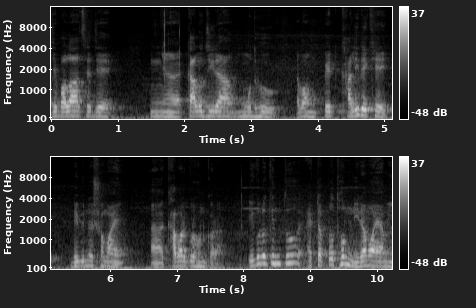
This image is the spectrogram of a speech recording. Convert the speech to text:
যে বলা আছে যে কালো জিরা, মধু এবং পেট খালি রেখে বিভিন্ন সময় খাবার গ্রহণ করা। এগুলো কিন্তু একটা প্রথম নিরাময় আমি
